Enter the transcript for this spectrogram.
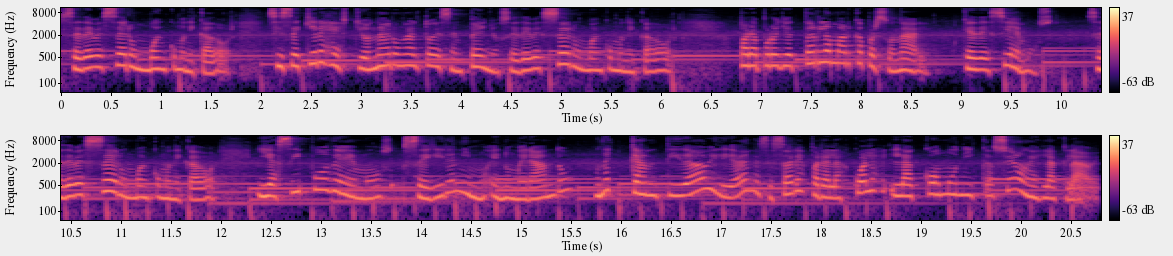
se debe ser un buen comunicador. Si se quiere gestionar un alto desempeño, se debe ser un buen comunicador. Para proyectar la marca personal que deseemos, se debe ser un buen comunicador. Y así podemos seguir enumerando una cantidad de habilidades necesarias para las cuales la comunicación es la clave.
